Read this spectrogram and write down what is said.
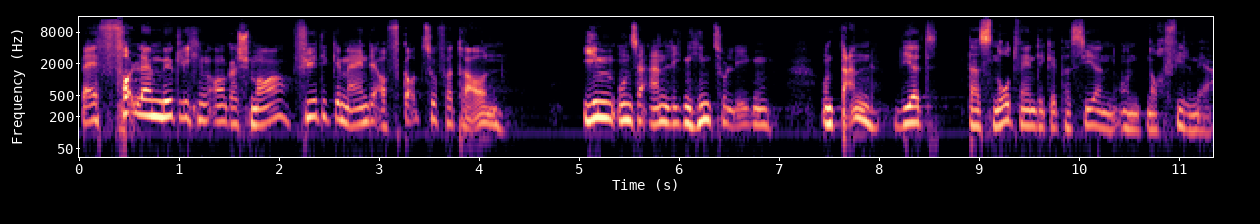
bei vollem möglichen Engagement für die Gemeinde auf Gott zu vertrauen, ihm unser Anliegen hinzulegen und dann wird das Notwendige passieren und noch viel mehr.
